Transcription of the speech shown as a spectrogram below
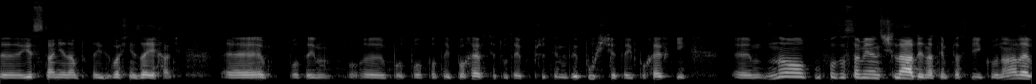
e, jest w stanie nam tutaj właśnie zajechać. E, Po, tym, po, po, po, tej pochewce tutaj, przy tym wypuście tej pochewki, no pozostawiając ślady na tym plastiku, no ale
